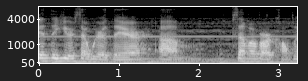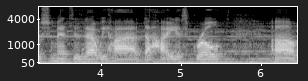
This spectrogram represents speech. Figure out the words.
in the years that we were there um, some of our accomplishments is that we had the highest growth um,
